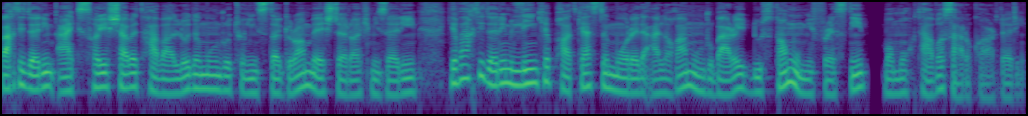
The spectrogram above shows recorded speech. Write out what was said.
وقتی داریم عکس های شب تولدمون رو تو اینستاگرام به اشتراک می‌ذاریم یا وقتی داریم لینک پادکست مورد علاقمون رو برای دوستامون میفرستیم با محتوا سر و کار داریم.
